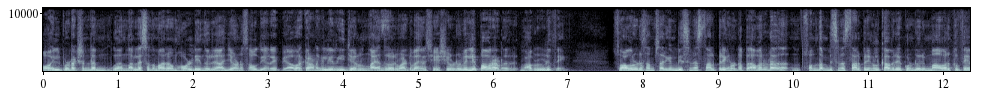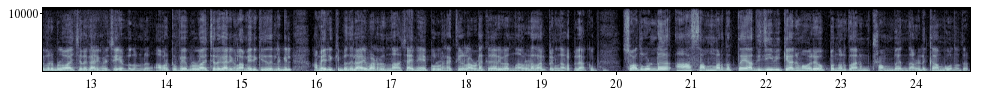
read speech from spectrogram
ഓയിൽ പ്രൊഡക്ഷന്റെ നല്ല ശതമാനവും ഹോൾഡ് ചെയ്യുന്ന ഒരു രാജ്യമാണ് സൗദി അറേബ്യ. അവർക്കാണെങ്കിൽ ഈ റീജിയണൽ നയന്ത്രപരമായിട്ട് ഭയങ്കര ശേഷിയുള്ള വലിയ പവറാണ് അവർ അവിടുത്തെ സോ അവരോട് സംസാരിക്കും ബിസിനസ് താല്പര്യങ്ങളുണ്ട്. അപ്പോൾ അവരുടെ സ്വന്തം ബിസിനസ് താല്പര്യങ്ങൾക്ക് അവരെ കൊണ്ടുവരുമ്പോൾ അവർക്ക് ഫേവറബിളായ ചില കാര്യങ്ങൾ ചെയ്യേണ്ടതുണ്ട്. അവർക്ക് ഫേവറബിളായ ചില കാര്യങ്ങൾ അമേരിക്ക ചെയ്തില്ലെങ്കിൽ അമേരിക്ക ബദലായി വളരുന്ന ചൈനയെ പോലുള്ള ശക്തികൾ അവിടെ കയറി വന്ന് അവരുടെ താല്പര്യങ്ങൾ നടപ്പിലാക്കും. സോ അതുകൊണ്ട് ആ സമ്മർദ്ദത്തെ അതിജീവിക്കാനും അവരെ ഒപ്പം നിർത്താനും ട്രംപ് എന്താണ് എടുക്കാൻ പോകുന്നത്?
